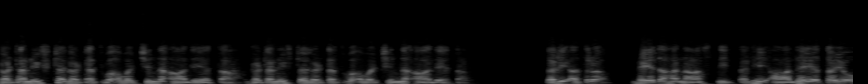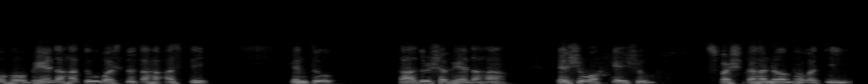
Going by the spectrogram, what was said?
घटनिष्ठघटत्व अवच्छिन्न आदेयता। घटनिष्ठघटत्व अवच्छिन्न आदेयता। तर्हि अत्र भेदः नास्ति। तर्हि आधेयतयोः भेदः तु वस्तुतः अस्ति। किन्तु तादृशभेदः तेषु वाक्येषु स्पष्टः न भवति।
